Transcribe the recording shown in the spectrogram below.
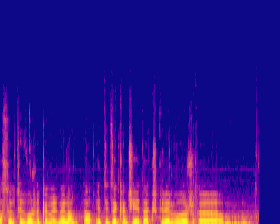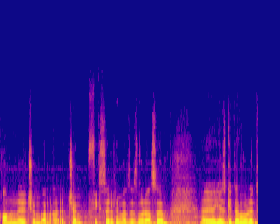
ասել թե որ ՀԿ-ներն են, այդից այնքան չի հետաքրքրել, որ անունները չեմ բան, չեմ ֆիքսել, հիմա ձեզ որ ասեմ։ Ես գիտեմ, որ այդ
